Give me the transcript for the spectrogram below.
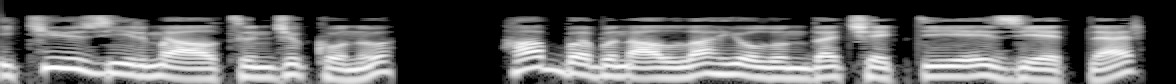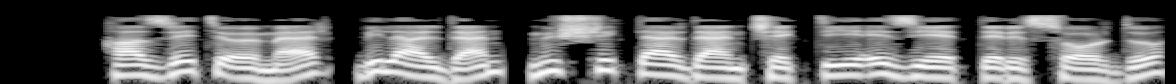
226. konu, Habbab'ın Allah yolunda çektiği eziyetler, Hazreti Ömer, Bilal'den, müşriklerden çektiği eziyetleri sordu,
